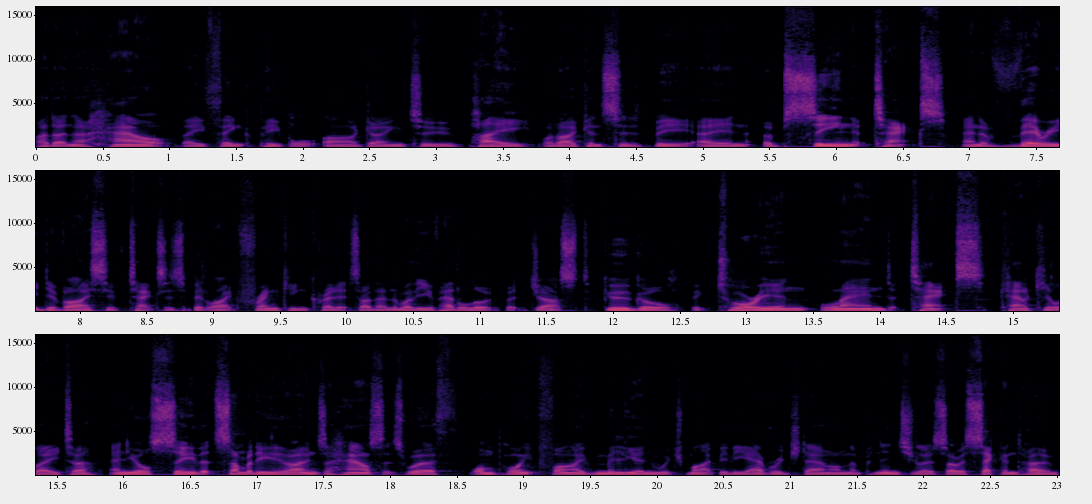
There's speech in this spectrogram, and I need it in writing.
I don't know how they think people are going to pay what I consider to be an obscene tax and a very divisive tax. It's a bit like franking credits. I don't know whether you've had a look, but just Google Victorian land tax calculator and you'll see that somebody who owns a house that's worth 1.5 million, which might be the average down on the peninsula Peninsula, so a second home,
